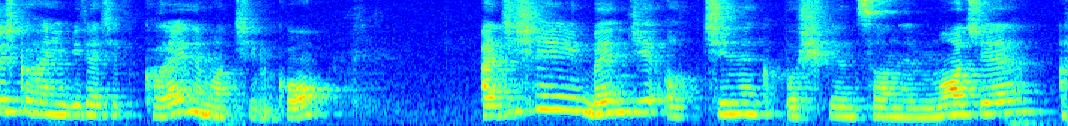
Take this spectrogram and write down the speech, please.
Cześć kochani, witajcie w kolejnym odcinku. A dzisiaj będzie odcinek poświęcony modzie, a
